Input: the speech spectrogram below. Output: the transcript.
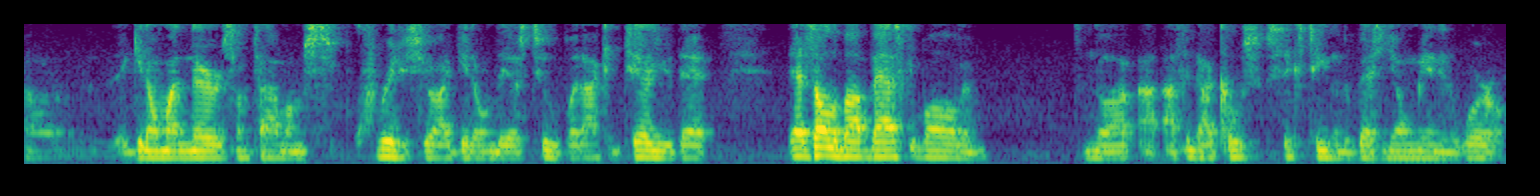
uh, they get on my nerves sometimes. I'm pretty sure I get on theirs too. But I can tell you that that's all about basketball. And you know, I, I think I coached 16 of the best young men in the world.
